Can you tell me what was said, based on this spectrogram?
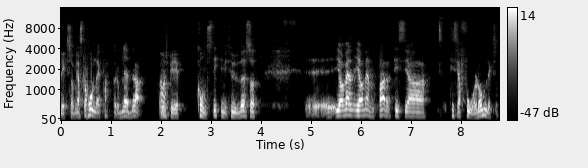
liksom. Jag ska hålla i papper och bläddra. Annars blir det konstigt i mitt huvud. Så att, eh, jag, vän, jag väntar tills jag, tills jag får dem liksom.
